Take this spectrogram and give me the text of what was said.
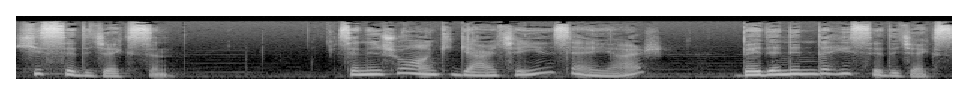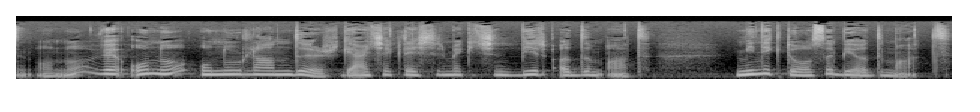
hissedeceksin. Senin şu anki gerçeğinse eğer bedeninde hissedeceksin onu ve onu onurlandır. Gerçekleştirmek için bir adım at. Minik de olsa bir adım at.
